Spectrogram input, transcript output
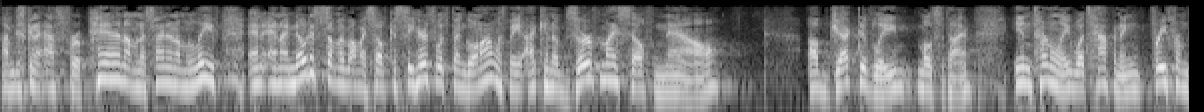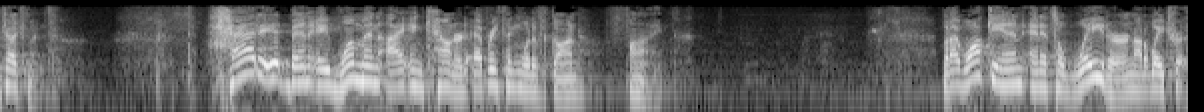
I'm just going to ask for a pen. I'm going to sign it. I'm going to leave. And, and I noticed something about myself because see, here's what's been going on with me. I can observe myself now, objectively, most of the time, internally, what's happening, free from judgment. Had it been a woman I encountered, everything would have gone fine. But I walk in and it's a waiter, not a waitress.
